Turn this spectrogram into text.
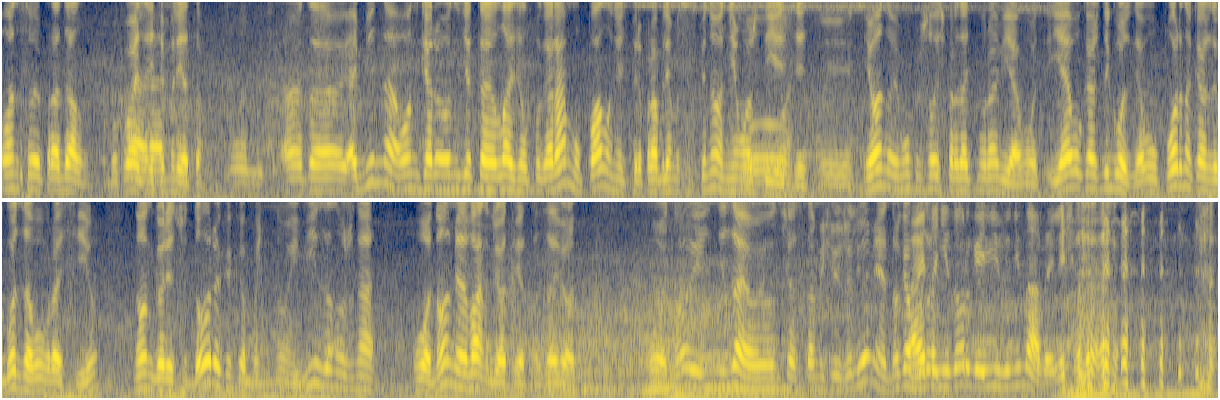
Он свой продал буквально этим летом. А Это обидно, он, он где-то лазил по горам, упал, у него теперь проблемы со спиной, он не может Ой. ездить. И он, ему пришлось продать муравья. Вот. Я его каждый год, я его упорно каждый год зову в Россию. Но он говорит, что дорого, как бы, ну и виза нужна. Вот, но он меня в Англию ответно зовет. Вот, ну и не знаю, он сейчас там еще и жилье имеет, но как А бы... это недорого и визу не надо, или что?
